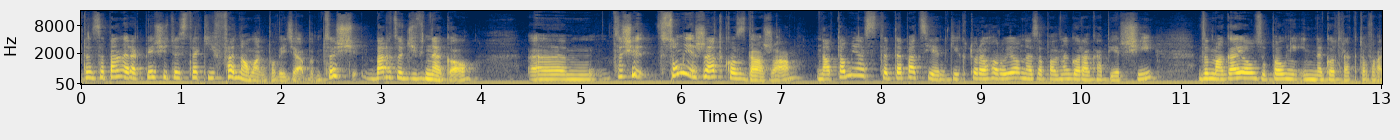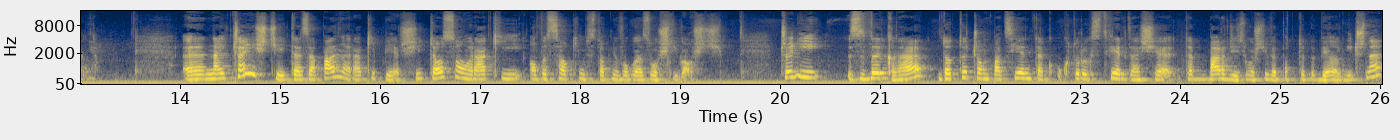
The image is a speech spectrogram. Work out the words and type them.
ten zapalny rak piersi to jest taki fenomen, powiedziałabym. Coś bardzo dziwnego, co się w sumie rzadko zdarza. Natomiast te pacjentki, które chorują na zapalnego raka piersi, wymagają zupełnie innego traktowania. E, najczęściej te zapalne raki piersi to są raki o wysokim stopniu w ogóle złośliwości. Czyli zwykle dotyczą pacjentek, u których stwierdza się te bardziej złośliwe podtypy biologiczne,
